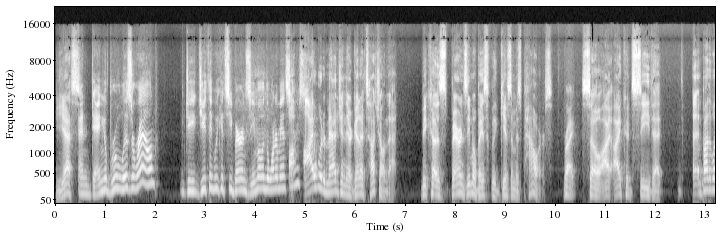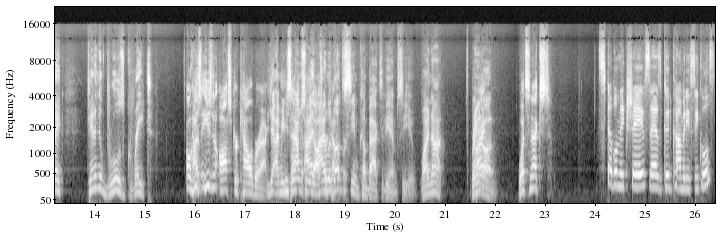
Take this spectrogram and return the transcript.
Yes. and Daniel Bruhl is around. Do you, do you think we could see Baron Zemo in the Wonder Man series? I would imagine they're going to touch on that because Baron Zemo basically gives him his powers. right. So I, I could see that. And by the way, Daniel Bruhl's great. Oh, he's he's an Oscar caliber actor. Yeah, I mean, he's bring- absolutely I, Oscar I would love to see him come back to the MCU. Why not? Bring All it on. What's next? Stubble McShave says, good comedy sequels,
